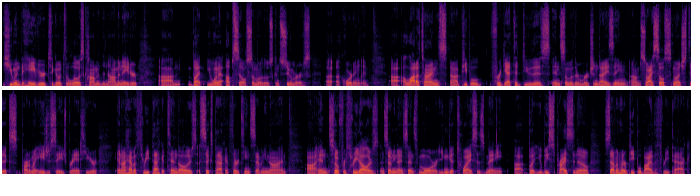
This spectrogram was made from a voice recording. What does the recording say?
human behavior to go to the lowest common denominator. Um, but you want to upsell some of those consumers uh, accordingly. Uh, a lot of times, uh, people forget to do this in some of their merchandising. Um, so I sell smudge sticks, part of my Age of Sage brand here, and I have a three pack at ten dollars, a six pack at thirteen seventy nine. Uh, and so for three dollars and seventy nine cents more, you can get twice as many. Uh, but you'll be surprised to know seven hundred people buy the three pack,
